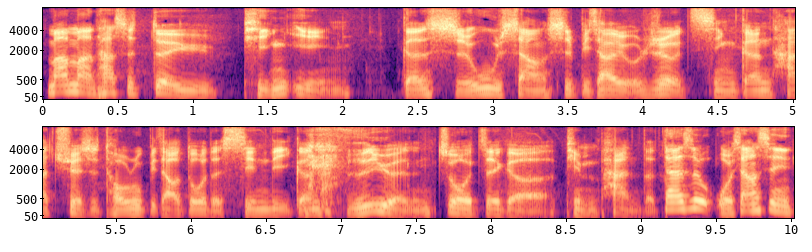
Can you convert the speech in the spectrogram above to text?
妈妈她是对于品饮跟食物上是比较有热情，跟她确实投入比较多的心力跟资源做这个评判的。但是我相信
